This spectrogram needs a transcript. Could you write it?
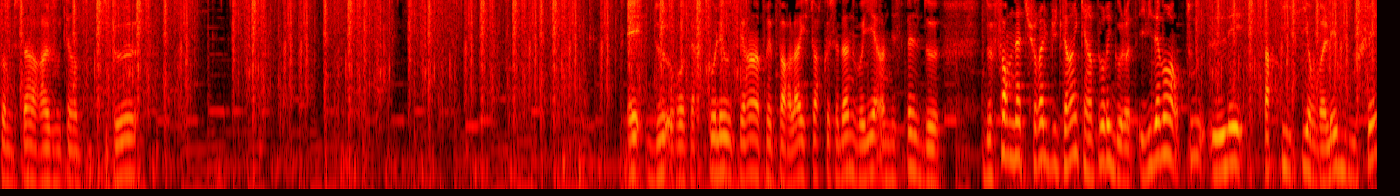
Comme ça, rajouter un petit peu. Et de refaire coller au terrain après par là, histoire que ça donne, vous voyez, un espèce de, de forme naturelle du terrain qui est un peu rigolote. Évidemment, toutes les parties ici, on va les boucher.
